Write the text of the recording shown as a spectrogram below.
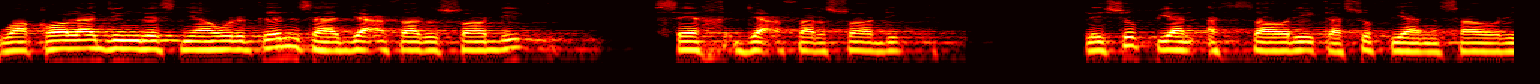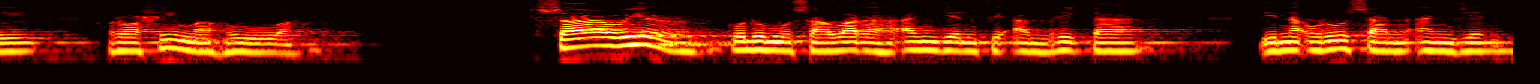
Waqala jeung geus nyaurkeun sa Ja'far Shadiq Syekh Ja'far Shadiq li Sufyan Ats-Tsauri ka Sufyan Tsauri rahimahullah. sawwir kudu musawarah anjin fi Amerika. Dina urusan anjin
